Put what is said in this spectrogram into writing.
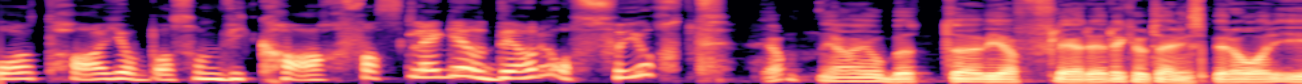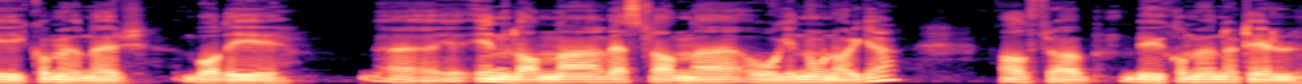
og ta jobber som vikarfastlege, og det har du også gjort? Ja, jeg har jobbet eh, via flere rekrutteringsbyråer i kommuner både i eh, Innlandet, Vestlandet og i Nord-Norge. Alt fra bykommuner til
